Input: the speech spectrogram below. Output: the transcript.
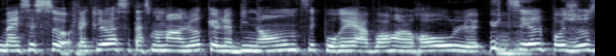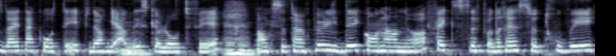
ben c'est ça. Fait que là, c'est à ce moment-là que le binôme, tu sais, pourrait avoir un rôle utile, pas juste d'être à côté puis de regarder ce que l'autre fait. Donc c'est un peu l'idée qu'on en a. Fait que il faudrait se trouver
